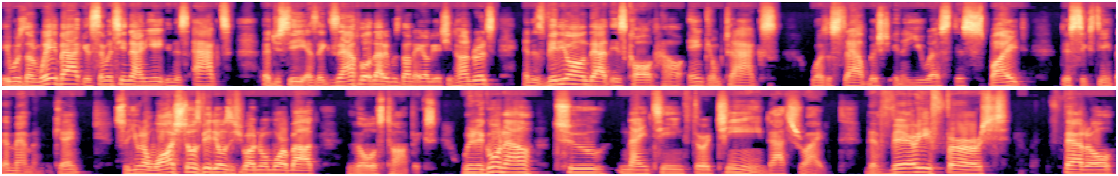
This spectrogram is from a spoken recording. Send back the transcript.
it was done way back in 1798 in this act that you see as an example of that it was done in the early 1800s and this video on that is called how income tax was established in the us despite the 16th amendment okay so you want to watch those videos if you want to know more about those topics we're going to go now to 1913. That's right. The very first federal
